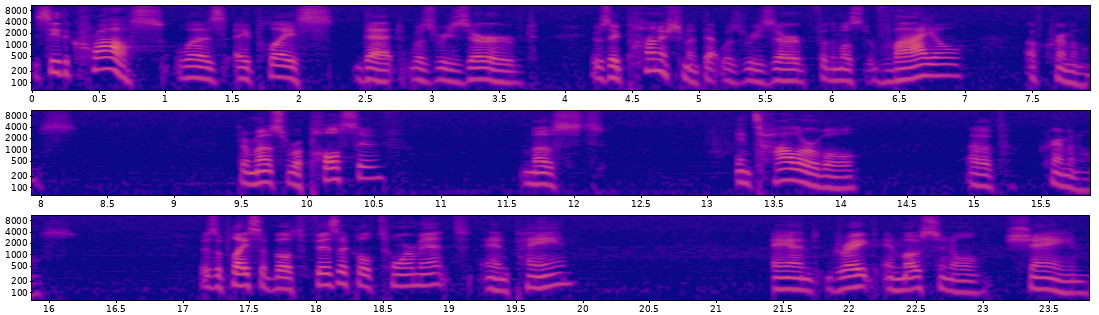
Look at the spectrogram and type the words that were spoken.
You see, the cross was a place that was reserved, it was a punishment that was reserved for the most vile of criminals, the most repulsive, most intolerable of criminals. It was a place of both physical torment and pain and great emotional shame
